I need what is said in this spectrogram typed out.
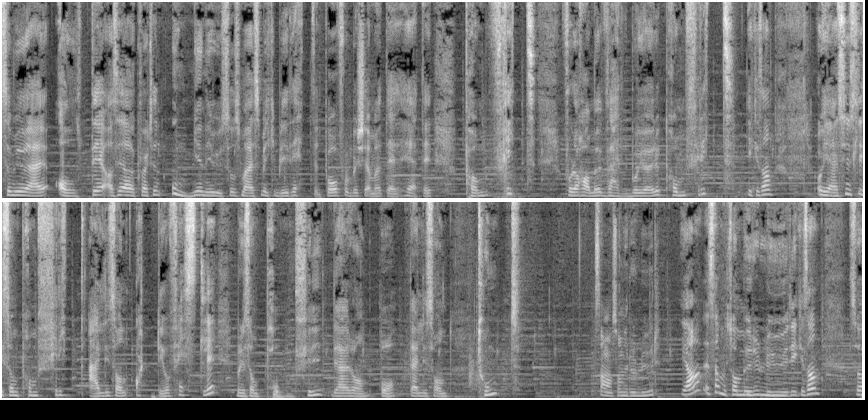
Som jo jeg alltid Altså, jeg har ikke vært en unge inne i huset hos meg som ikke blir rettet på for beskjed om at det heter pommes frites. For det har med verb å gjøre. Pommes frites. Ikke sant? Og jeg syns liksom pommes frites er litt sånn artig og festlig. Men liksom pommes frites, det er sånn å, det er litt sånn tungt. Samme som rullur? Ja, det samme som rullur, ikke sant. Så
